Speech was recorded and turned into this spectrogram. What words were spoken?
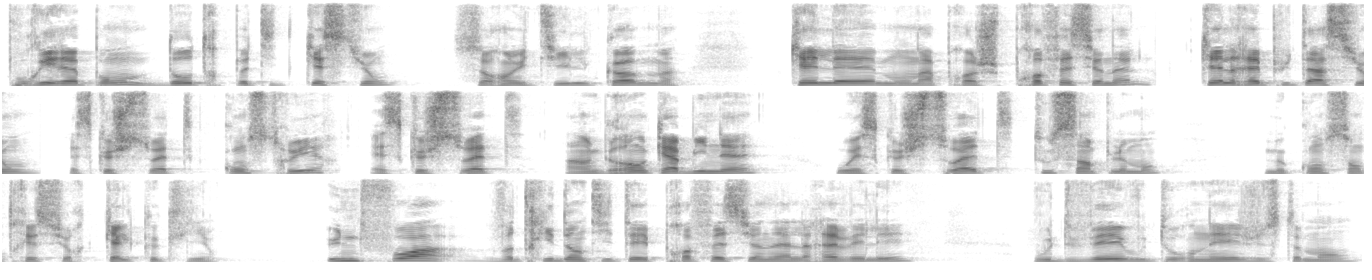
Pour y répondre, d'autres petites questions seront utiles comme quelle est mon approche professionnelle? Quelle réputation est-ce que je souhaite construire? Est-ce que je souhaite un grand cabinet? Ou est-ce que je souhaite tout simplement me concentrer sur quelques clients? Une fois votre identité professionnelle révélée, vous devez vous tourner justement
